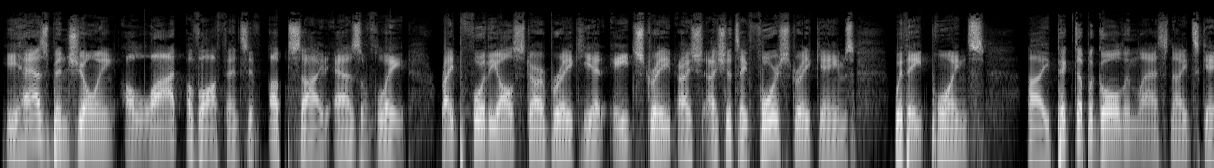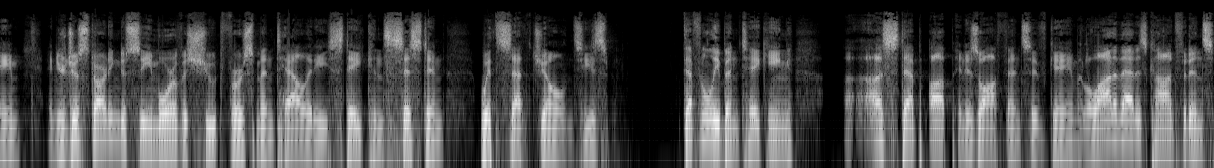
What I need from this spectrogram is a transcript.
he has been showing a lot of offensive upside as of late. Right before the All Star break, he had eight straight, I, sh- I should say, four straight games with eight points. Uh, he picked up a goal in last night's game, and you're just starting to see more of a shoot first mentality stay consistent with Seth Jones. He's definitely been taking a step up in his offensive game, and a lot of that is confidence.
